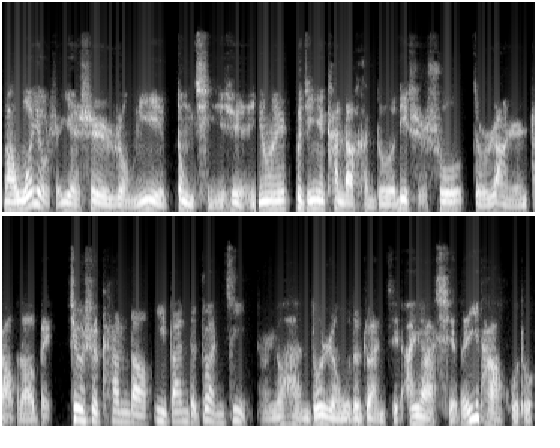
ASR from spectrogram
啊，我有时也是容易动情绪，因为不仅仅看到很多历史书，就是让人找不到北，就是看到一般的传记，就是有很多人物的传记，哎呀，写的一塌糊涂，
